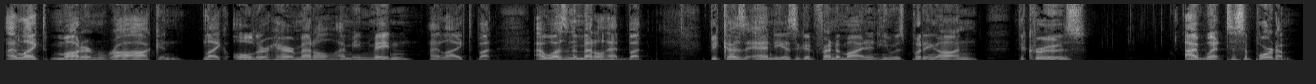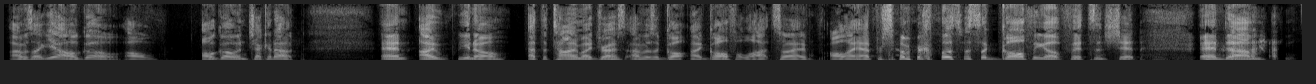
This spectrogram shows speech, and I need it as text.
I liked modern rock and like older hair metal. I mean, Maiden I liked, but I wasn't a metalhead. But because Andy is a good friend of mine and he was putting on the cruise, I went to support him. I was like, yeah, I'll go. I'll I'll go and check it out. And I, you know, at the time I dressed, I was a gol- I golf a lot, so I all I had for summer clothes was like golfing outfits and shit. And um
